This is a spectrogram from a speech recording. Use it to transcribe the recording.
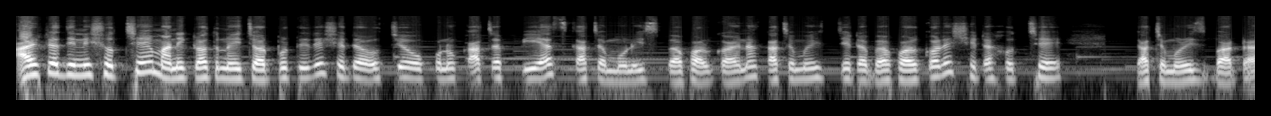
আরেকটা জিনিস হচ্ছে মানিক রতন এই চটপটিতে, সেটা হচ্ছে ও কোনো কাঁচা পেঁয়াজ কাঁচা মরিচ ব্যবহার করে না। কাঁচা মরিচ যেটা ব্যবহার করে, সেটা হচ্ছে কাঁচা মরিচ বাটা।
